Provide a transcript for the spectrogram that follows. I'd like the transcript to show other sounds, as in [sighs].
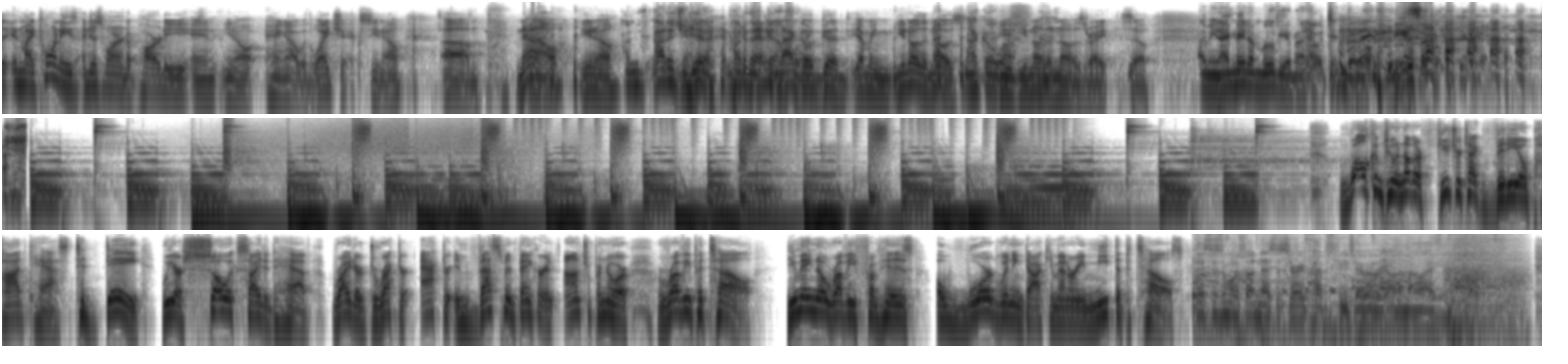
in my 20s, I just wanted to party and you know hang out with white chicks. You know, um, now you know. How did, you do? How did that, [laughs] did go? not go you? good. I mean, you know the nose. [laughs] Not go You- well. You, know the nose, right? So. I mean, I made a movie about how it didn't go well for me. So. [laughs] Welcome to another Future Tech video podcast. Today, we are so excited to have writer, director, actor, investment banker, and entrepreneur Ravi Patel. You may know Ravi from his award winning documentary, Meet the Patels, This is the most unnecessary pep speech I've ever gotten in my life.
